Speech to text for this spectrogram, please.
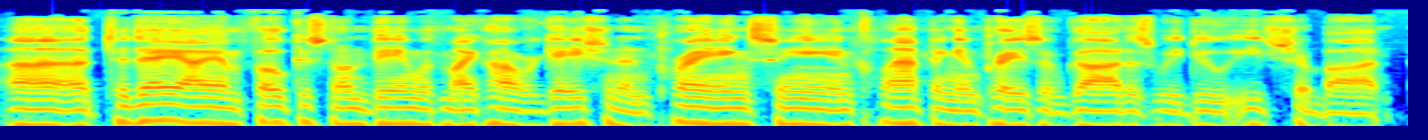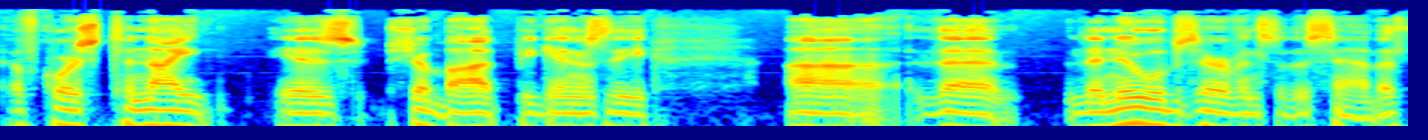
Uh, today, I am focused on being with my congregation and praying, singing, and clapping in praise of God as we do each Shabbat. Of course, tonight is Shabbat, begins the uh, the the new observance of the Sabbath.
